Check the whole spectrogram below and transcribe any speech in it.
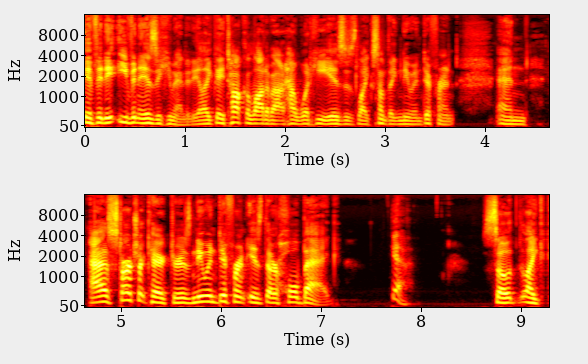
if it even is a humanity. Like they talk a lot about how what he is is like something new and different. And as Star Trek characters, new and different is their whole bag. Yeah. So like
